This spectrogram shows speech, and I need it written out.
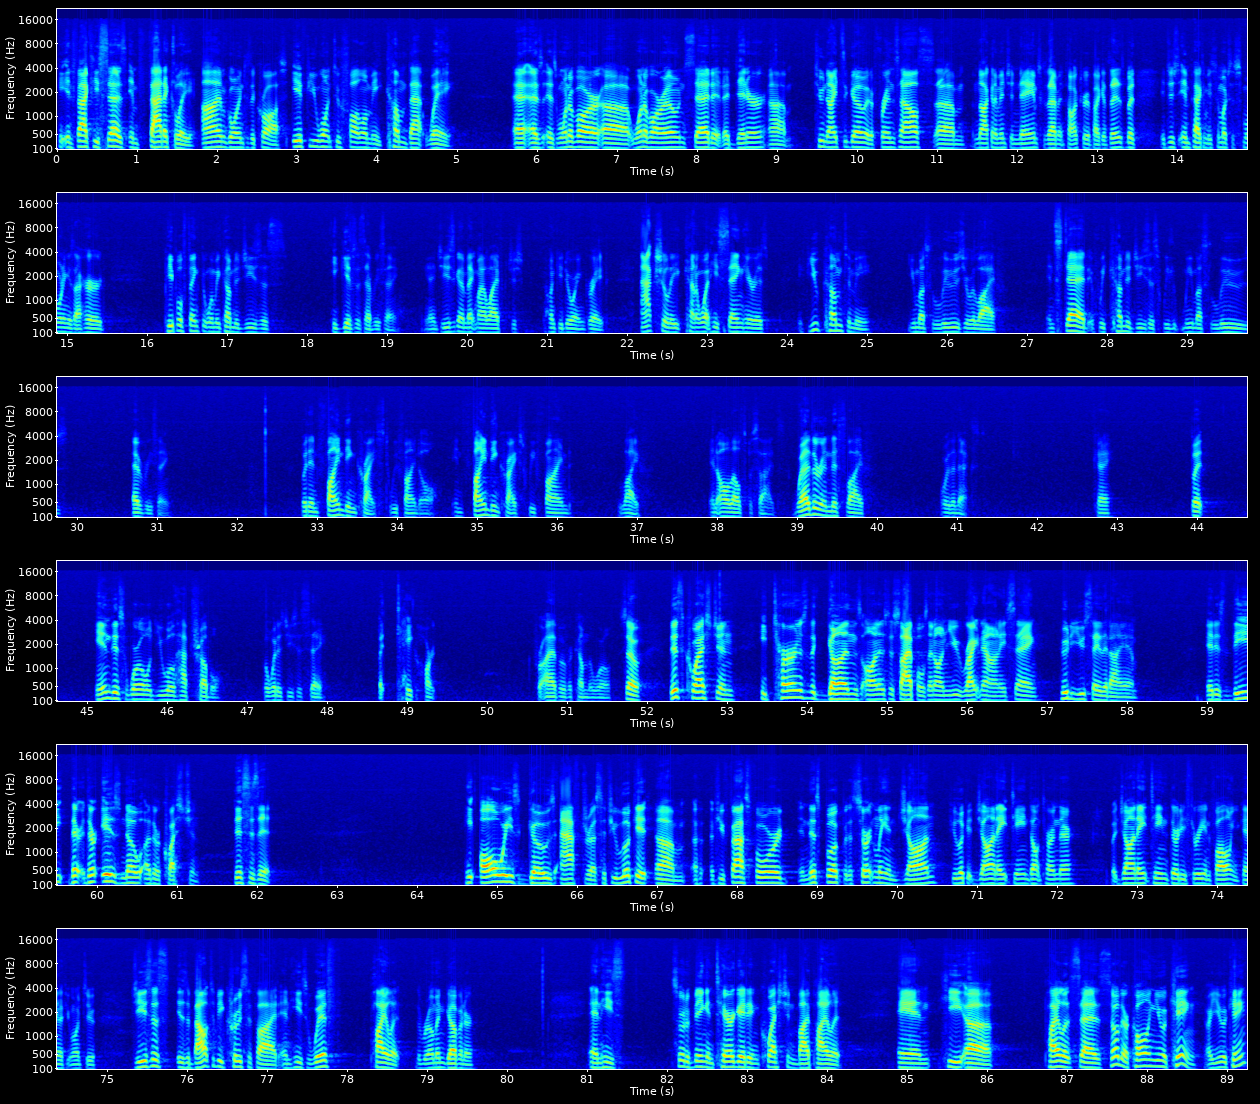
he, in fact, he says emphatically, "I'm going to the cross. If you want to follow me, come that way." As, as one of our uh, one of our own said at a dinner um, two nights ago at a friend's house. Um, I'm not going to mention names because I haven't talked to her if I can say this, but it just impacted me so much this morning as I heard. People think that when we come to Jesus, He gives us everything. You know, Jesus is going to make my life just hunky dory and great. Actually, kind of what He's saying here is, if you come to me, you must lose your life. Instead, if we come to Jesus, we, we must lose everything. But in finding Christ, we find all. In finding Christ, we find life and all else besides, whether in this life or the next. Okay? In this world, you will have trouble. But what does Jesus say? But take heart, for I have overcome the world. So, this question, he turns the guns on his disciples and on you right now, and he's saying, Who do you say that I am? It is the, there, there is no other question. This is it. He always goes after us. If you look at, um, if you fast forward in this book, but certainly in John, if you look at John 18, don't turn there, but John 18, 33 and following, you can if you want to. Jesus is about to be crucified, and he's with Pilate, the Roman governor. And he's sort of being interrogated and questioned by Pilate. And he, uh, Pilate says, So they're calling you a king. Are you a king?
